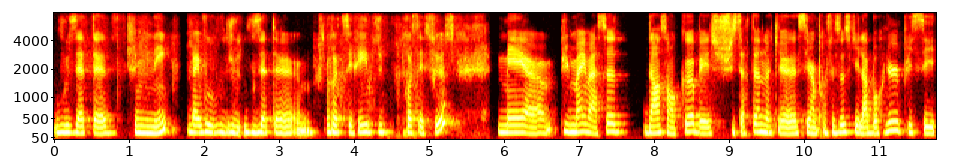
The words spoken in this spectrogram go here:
vous êtes euh, discriminé, ben vous, vous êtes euh, retiré du processus. Mais euh, puis même à ça, dans son cas, ben, je suis certaine que c'est un processus qui est laborieux, puis c'est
